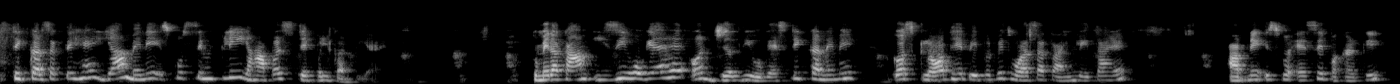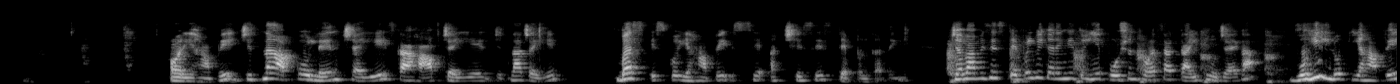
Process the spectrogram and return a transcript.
स्टिक कर सकते हैं, या मैंने इसको सिंपली यहाँ पर स्टेपल कर दिया है। तो मेरा काम इजी हो गया है और जल्दी हो गया स्टिक करने में बिकॉज़ क्लॉथ है पेपर पे थोड़ा सा टाइम लेता है। आपने इसको ऐसे पकड़ के और यहाँ पे जितना आपको लेंथ चाहिए, इसका हाफ़ चाहिए, जितना चाहिए, बस इसको यहाँ पे इससे अच्छे से स्टेपल कर देंगे। जब आप इसे स्टेपल भी करेंगे तो ये पोर्शन थोड़ा सा टाइट हो जाएगा। वही लुक यहाँ पे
